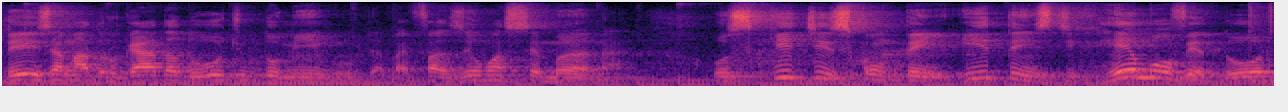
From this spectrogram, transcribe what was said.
desde a madrugada do último domingo, já vai fazer uma semana. Os kits contêm itens de removedor,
